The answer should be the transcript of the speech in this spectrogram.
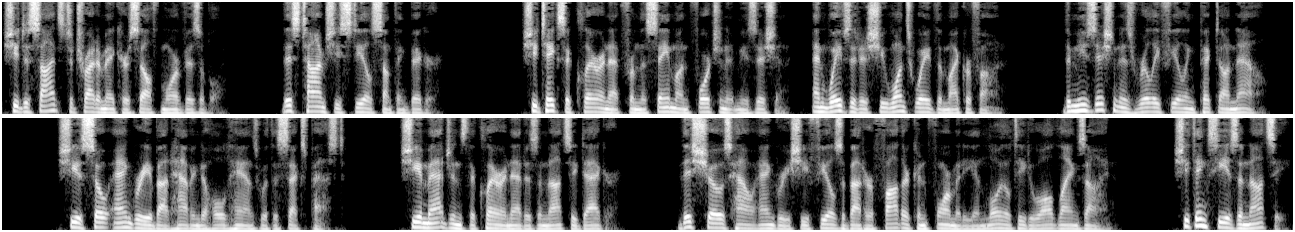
She decides to try to make herself more visible. This time she steals something bigger. She takes a clarinet from the same unfortunate musician, and waves it as she once waved the microphone. The musician is really feeling picked on now. She is so angry about having to hold hands with the sex pest. She imagines the clarinet as a Nazi dagger. This shows how angry she feels about her father conformity and loyalty to Auld Lang Syne. She thinks he is a Nazi.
